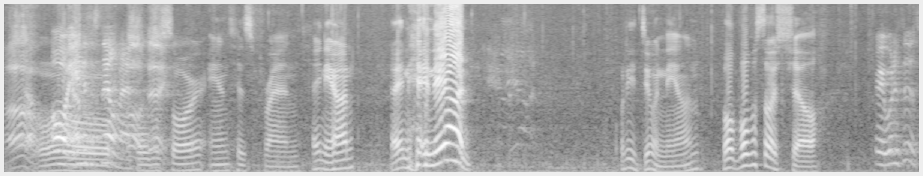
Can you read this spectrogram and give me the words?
Oh. Oh, and it's a snail, man. Oh, dang. Bulbasaur and his friend. Hey, Neon. Hey, Ne- Neon! What are you doing, Neon? Bul Bulbasaur's chill. Wait, what is this?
